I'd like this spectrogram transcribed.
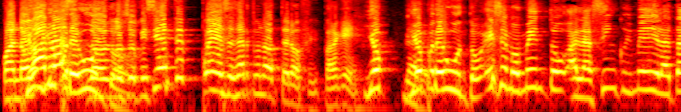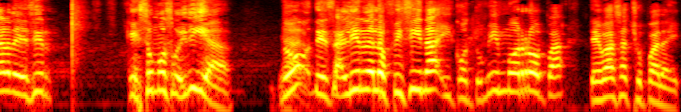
Cuando Yo- ganas lo- pregunto. lo, suficiente, puedes hacerte un after office. ¿Para qué? yo, yo pregunto, ese momento a las cinco y media de la tarde decir que somos hoy día, ¿no? Claro. De salir de la oficina y con tu mismo ropa te vas a chupar ahí.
